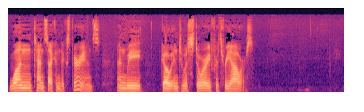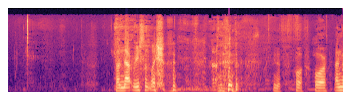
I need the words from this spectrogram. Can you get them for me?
one 10 second experience, and we go into a story for three hours. Done that recently? you know, or, or and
